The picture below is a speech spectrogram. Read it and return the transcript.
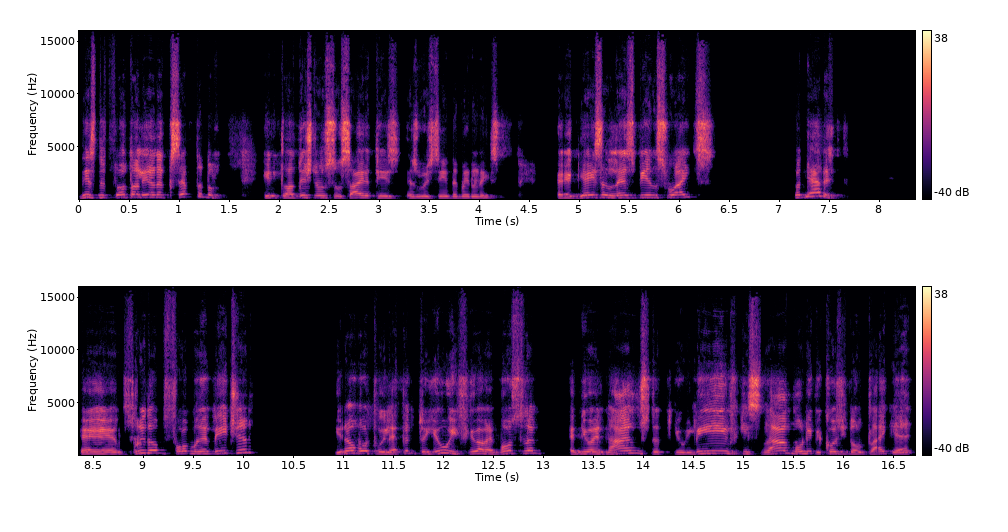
This is totally unacceptable in traditional societies as we see in the Middle East. Uh, gays and lesbians' rights, forget it. Uh, freedom from religion. You know what will happen to you if you are a Muslim and you announce that you leave Islam only because you don't like it?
